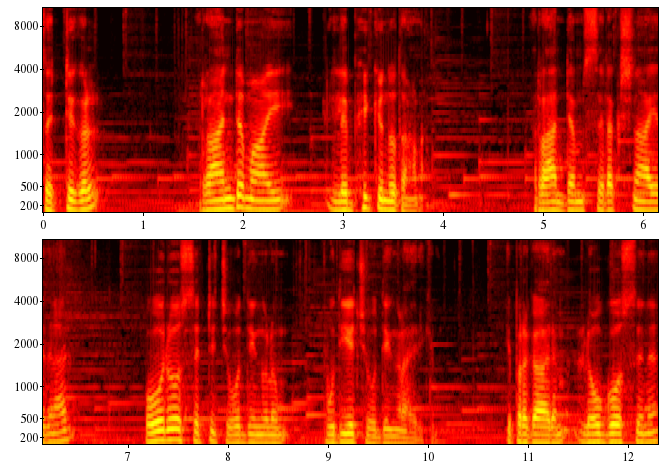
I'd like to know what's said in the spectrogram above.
സെറ്റുകൾ റാൻഡമായി ലഭിക്കുന്നതാണ്. റാൻഡം സെലക്ഷൻ ആയതിനാൽ ഓരോ സെറ്റ് ചോദ്യങ്ങളും പുതിയ ചോദ്യങ്ങളായിരിക്കും. ഇപ്രകാരം ലോഗോസിന്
